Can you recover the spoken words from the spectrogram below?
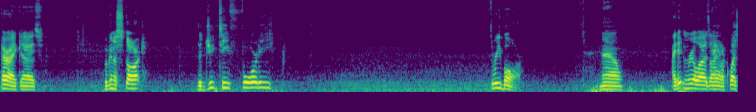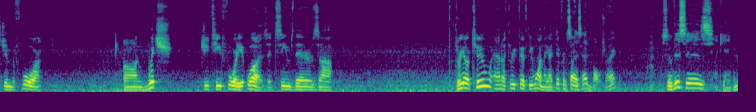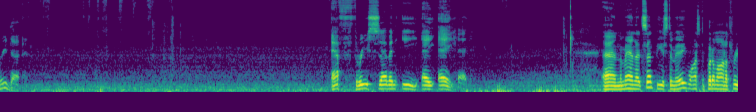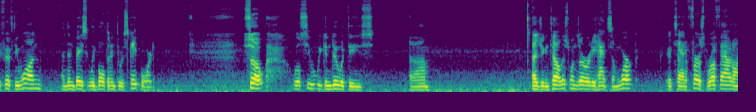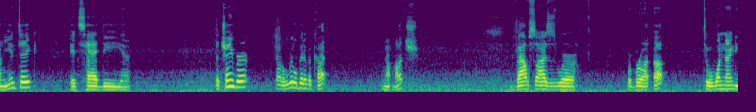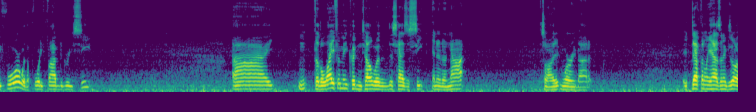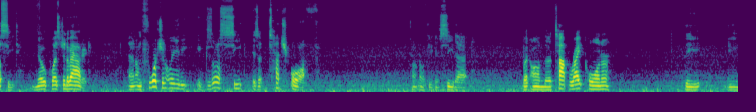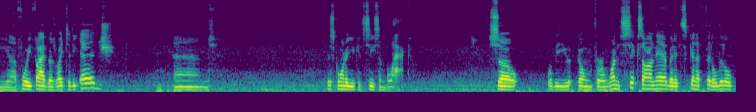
All right, guys. We're going to start the GT40 three bar. Now, I didn't realize I had a question before on which GT40 it was. It seems there's uh, a 302 and a 351. They got different size head bolts, right? So this is, I can't even read that. F37EAA head. And the man that sent these to me wants to put them on a 351 and then basically bolt it into a skateboard. So we'll see what we can do with these. Um, as you can tell, this one's already had some work. It's had a first rough out on the intake. It's had the uh, the chamber got a little bit of a cut, not much. Valve sizes were were brought up to a 194 with a 45 degree seat. I, for the life of me, couldn't tell whether this has a seat in it or not, so I didn't worry about it. It definitely has an exhaust seat, no question about it. And unfortunately, the exhaust seat is a touch off. I don't know if you can see that. But on the top right corner, the the uh, 45 goes right to the edge and this corner you can see some black so we'll be going for a 1.6 on there but it's going to fit a little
